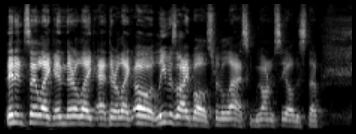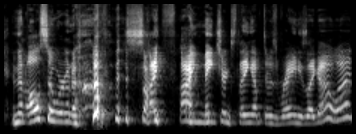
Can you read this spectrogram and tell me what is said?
They didn't say like, and they're like, uh, they're like, oh, leave his eyeballs for the last. We want him to see all this stuff. And then also we're gonna hook this sci-fi Matrix thing up to his brain. He's like, oh, what?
